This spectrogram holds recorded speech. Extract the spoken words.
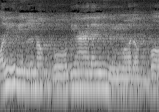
غير المغضوب عليهم ولا الضالين.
